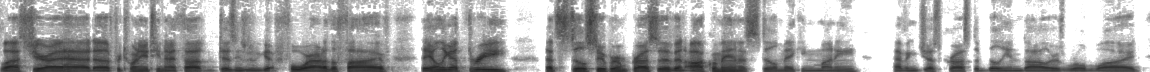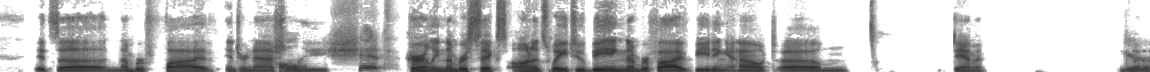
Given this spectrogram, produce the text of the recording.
last year I had uh, for 2018, I thought Disney's going to get four out of the five. They only got three. That's still super impressive. And Aquaman is still making money, having just crossed a billion dollars worldwide. It's uh, number five internationally. Holy shit! currently number six on its way to being number five beating out um damn it Yeah.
